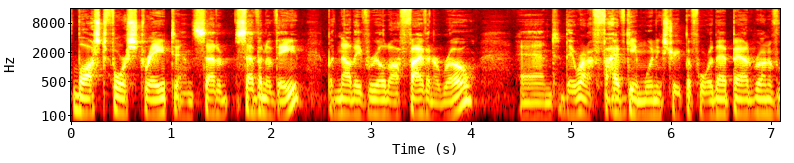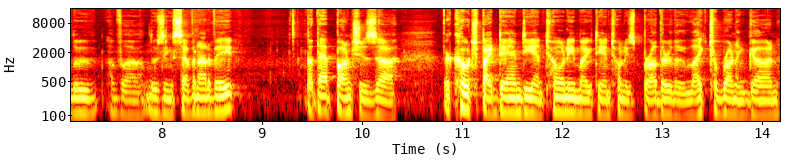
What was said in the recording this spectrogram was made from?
lost four straight and set seven of eight, but now they've reeled off five in a row and they were on a five game winning streak before that bad run of, lo- of uh, losing seven out of eight. But that bunch is uh, they're coached by Dan D'Antoni, Mike D'Antoni's brother. They like to run and gun.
